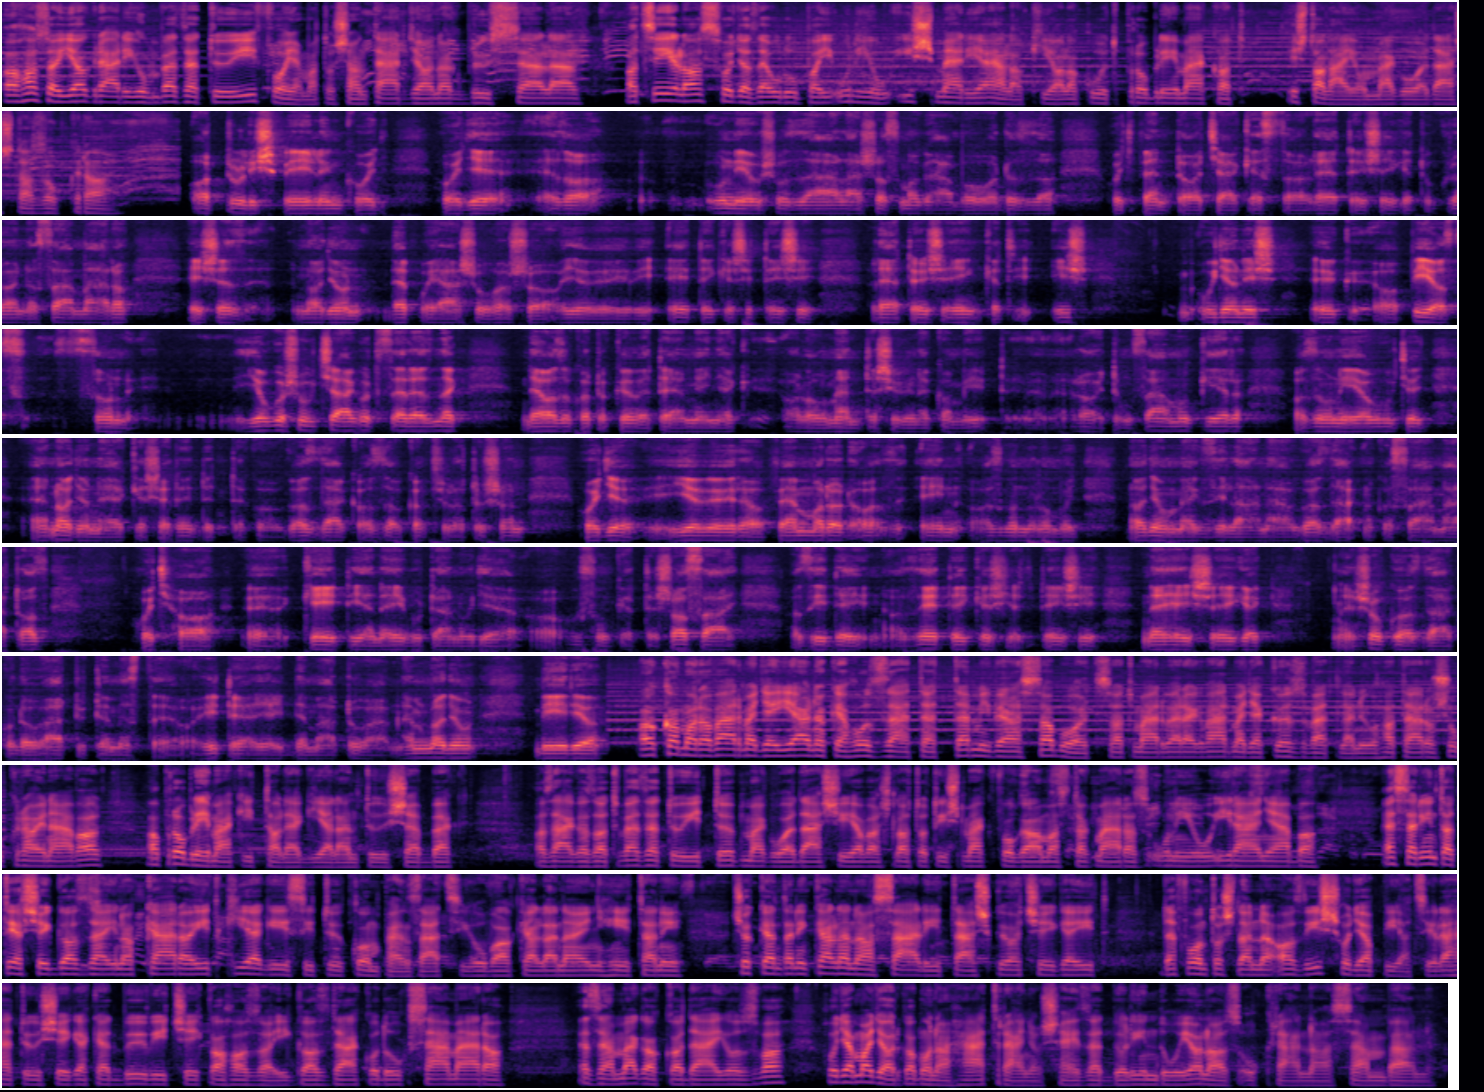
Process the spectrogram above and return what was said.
A hazai agrárium vezetői folyamatosan tárgyalnak Brüsszellel. A cél az, hogy az Európai Unió ismerje el a kialakult problémákat, és találjon megoldást azokra. Attól is félünk, hogy, hogy ez a uniós hozzáállás azt magába hordozza, hogy fenntartsák ezt a lehetőséget Ukrajna számára, és ez nagyon befolyásolhassa a jövő évi értékesítési lehetőségeinket is, ugyanis ők a piac piacon jogosultságot szereznek, de azokat a követelmények alól mentesülnek, amit rajtunk számunk kér az Unió, úgyhogy nagyon elkeseredettek a gazdák azzal kapcsolatosan, hogy jövőre, ha fennmarad, az, én azt gondolom, hogy nagyon megzilálná a gazdáknak a számát az, hogyha két ilyen év után ugye a 22-es asszály, az idén az értékesítési nehézségek, sok gazdálkodó átütemezte a hiteljeit, de már tovább nem nagyon bírja. A Kamara vármegyei elnöke hozzátette, mivel Szabolcs-Szatmár-Bereg vármegye közvetlenül határos Ukrajnával, a problémák itt a legjelentősebbek. Az ágazat vezetői több megoldási javaslatot is megfogalmaztak már az Unió irányába. Ez szerint a térség gazdáinak kárait kiegészítő kompenzációval kellene enyhíteni, csökkenteni kellene a szállítás költségeit, de fontos lenne az is, hogy a piaci lehetőségeket bővítsék a hazai gazdálkodók számára, ezzel megakadályozva, hogy a magyar gabona hátrányos helyzetből induljon az ukránnal szemben.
